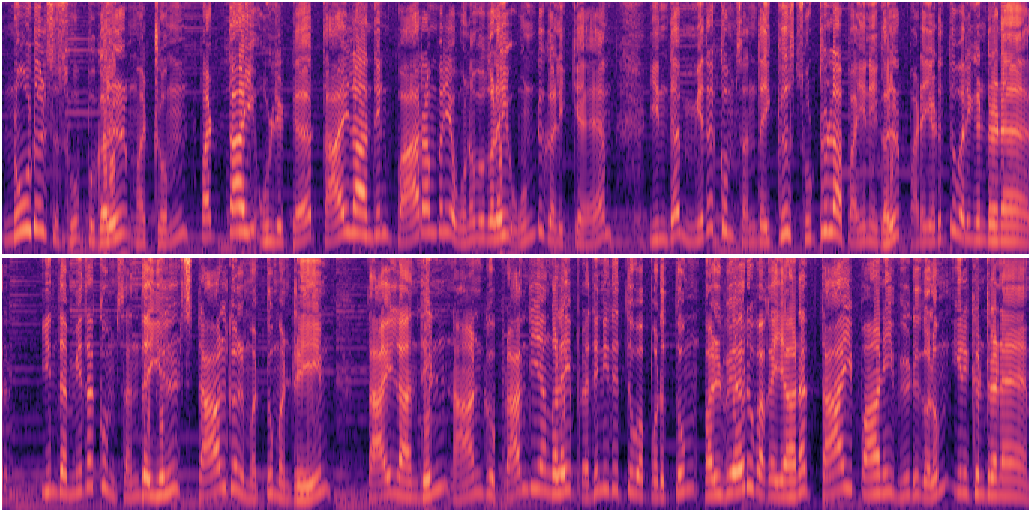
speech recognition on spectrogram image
நூடுல்ஸ் சூப்புகள் மற்றும் பட்டாய் உள்ளிட்ட தாய்லாந்தின் பாரம்பரிய உணவுகளை உண்டு களிக்க இந்த மிதக்கும் சந்தைக்கு சுற்றுலா பயணிகள் படையெடுத்து வருகின்றனர். இந்த மிதக்கும் சந்தையில் ஸ்டால்கள் மட்டுமன்றி தாய்லாந்தின் நான்கு பிராந்தியங்களை பிரதிநிதித்துவப்படுத்தும் பல்வேறு வகையான தாய் பாணி வீடுகளும் இருக்கின்றன.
